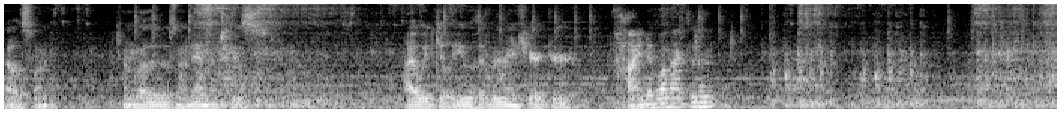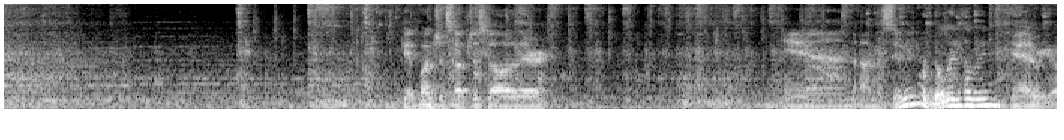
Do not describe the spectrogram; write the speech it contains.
That was funny. I'm glad there was no damage because I would kill you with every range character kind of on accident. Okay, a bunch of stuff just fell out of there. And I'm assuming we're building something? Yeah, there we go.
